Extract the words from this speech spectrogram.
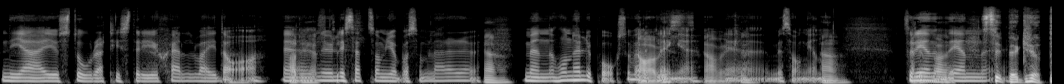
ni är ju stora artister i er själva idag. Ja, Eh, nu är. Lisette som jobbar som lärare, ja, men hon höll ju på också väldigt länge eh, med sången. Ja. Så Ja, det är en, en, Supergrupp!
